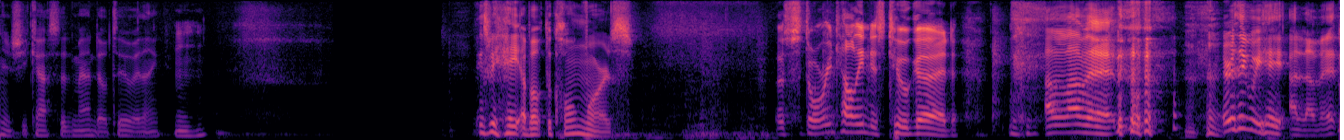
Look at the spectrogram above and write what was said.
Yeah, she casted Mando too. I think. Mm-hmm. Things we hate about the Clone Wars. The storytelling is too good. I love it. Everything we hate, I love it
